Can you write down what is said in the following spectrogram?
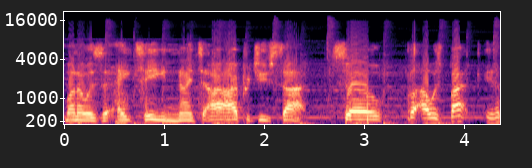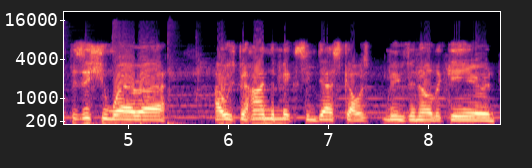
when I was 18, 19. I, I produced that. So, but I was back in a position where uh, I was behind the mixing desk. I was moving all the gear and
